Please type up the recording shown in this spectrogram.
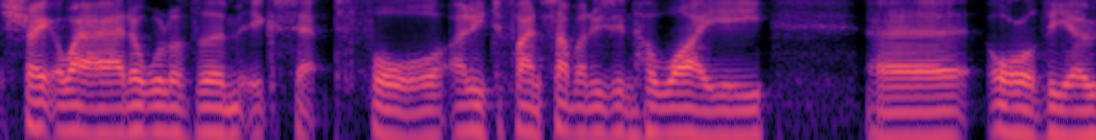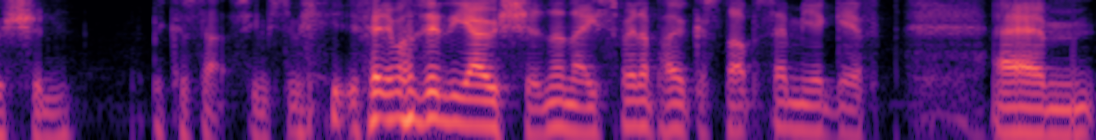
straight away I had all of them except four. I need to find someone who's in Hawaii uh, or the ocean because that seems to be if anyone's in the ocean and they spin a PokeStop, send me a gift. Um,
